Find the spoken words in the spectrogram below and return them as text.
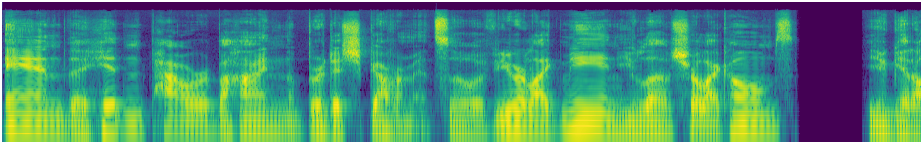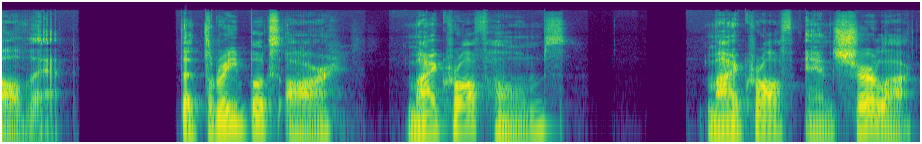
and the hidden power behind the British government. So if you're like me and you love Sherlock Holmes, you get all that. The three books are Mycroft Holmes, Mycroft and Sherlock,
